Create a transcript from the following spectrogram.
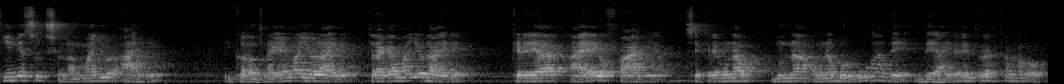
tiende a succionar mayor aire y cuando traga mayor aire, traga mayor aire, crea aerofagia, se crea una, una, burbuja de, de, aire dentro del estómago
